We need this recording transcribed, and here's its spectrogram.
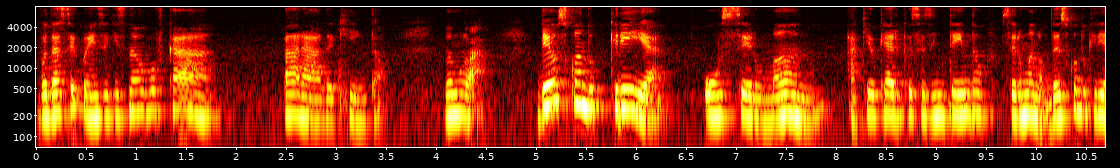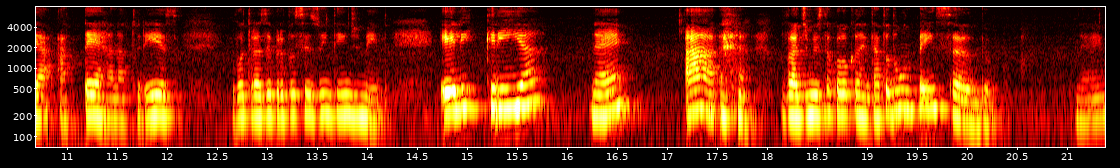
vou dar sequência aqui, senão eu vou ficar parada aqui, então. Vamos lá. Deus, quando cria o ser humano, aqui eu quero que vocês entendam, o ser humano, Deus, quando cria a terra, a natureza, eu vou trazer para vocês o entendimento. Ele cria, né? Ah, o Vladimir está colocando, tá todo mundo pensando, né?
